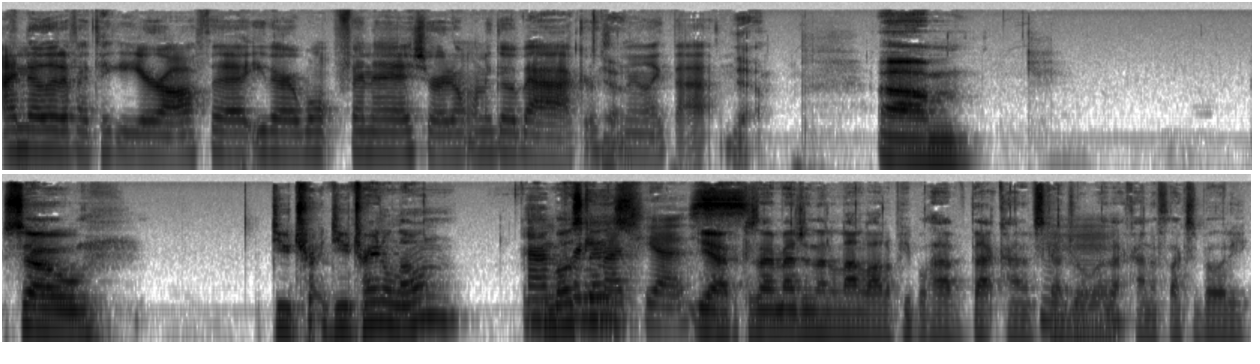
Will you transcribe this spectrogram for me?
I know that if I take a year off, that either I won't finish or I don't want to go back or something like that. Yeah. Um. So, do you tra- do you train alone? Um, pretty much, yes. Yeah, because I imagine that not a lot of people have that kind of schedule Mm-hmm. or that kind of flexibility.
